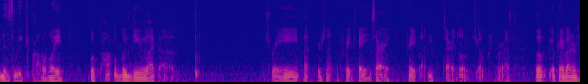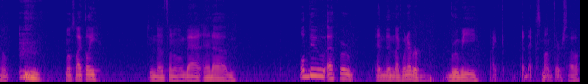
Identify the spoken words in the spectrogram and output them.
This week, probably we'll probably do like a tray button or something. Create tray? Sorry, create button. Sorry, a little joke for us. A little a create button or something. Most likely, do another something like that, and um, we'll do uh, for and then like whenever RWBY like the next month or so.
